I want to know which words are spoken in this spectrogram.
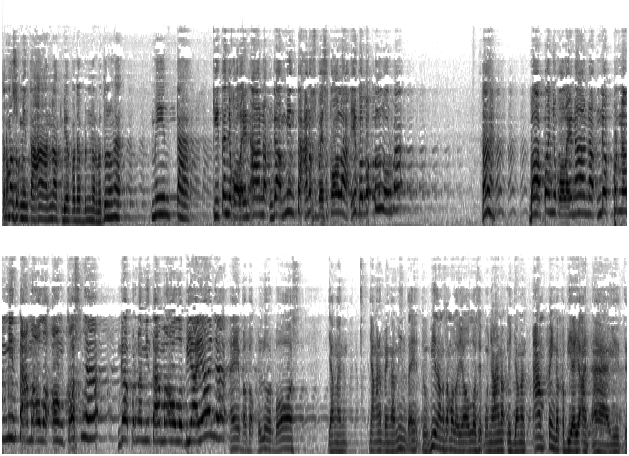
Termasuk minta anak biar pada benar. Betul nggak? Minta. Kita nyekolahin anak, nggak minta anak supaya sekolah. Ya babak belur, Pak. Hah? Bapak nyekolahin anak, nggak pernah minta sama Allah ongkosnya, nggak pernah minta sama Allah biayanya. Eh, babak belur, bos. Jangan jangan sampai nggak minta itu. Bilang sama Allah, ya Allah saya punya anak nih, jangan sampai nggak kebiayaan. Ah, gitu.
